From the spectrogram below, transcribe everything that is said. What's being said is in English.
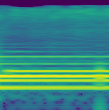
you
